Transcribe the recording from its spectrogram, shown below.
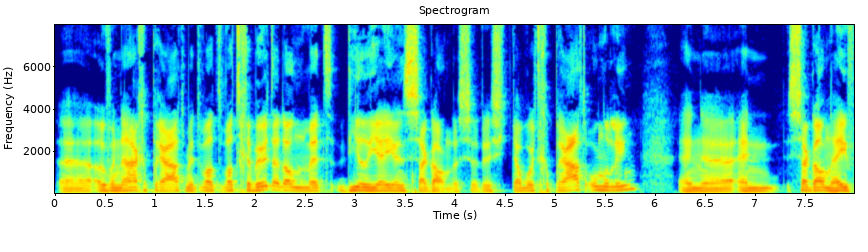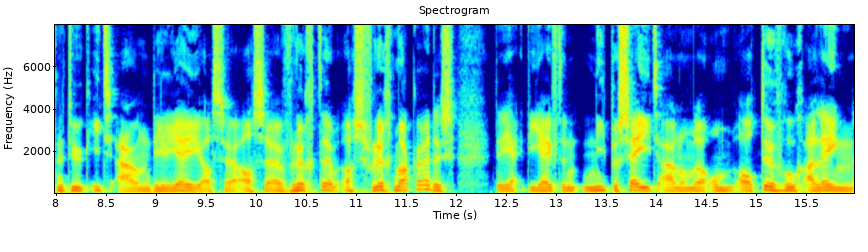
eh, over nagepraat met wat, wat gebeurt er dan met Dillier en Sagan. Dus, eh, dus daar wordt gepraat onderling. En, eh, en Sagan heeft natuurlijk iets aan Dillier als, als, vlucht, als vluchtmakker. Dus die, die heeft er niet per se iets aan om, om al te vroeg alleen,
